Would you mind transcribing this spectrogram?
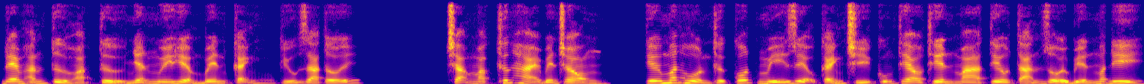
đem hắn từ hoạt tử nhân nguy hiểm bên cạnh cứu ra tới. Chạm mặc thức hải bên trong, kia mất hồn thực cốt mỹ diệu cảnh trí cũng theo thiên ma tiêu tán rồi biến mất đi.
